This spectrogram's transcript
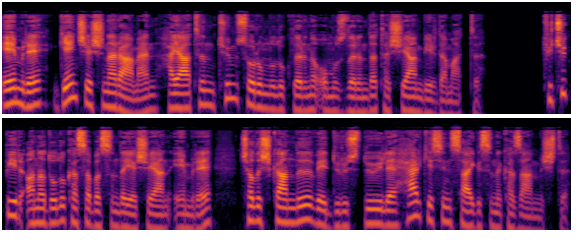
Emre, genç yaşına rağmen hayatın tüm sorumluluklarını omuzlarında taşıyan bir damattı. Küçük bir Anadolu kasabasında yaşayan Emre, çalışkanlığı ve dürüstlüğüyle herkesin saygısını kazanmıştı.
